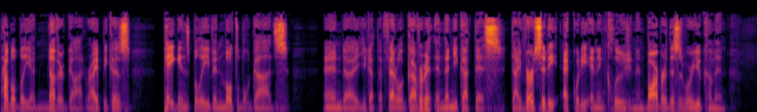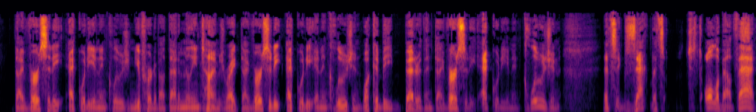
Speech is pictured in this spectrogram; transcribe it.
probably another god, right? Because pagans believe in multiple gods, and uh, you got the federal government, and then you got this diversity, equity, and inclusion. And Barbara, this is where you come in. Diversity, equity, and inclusion. You've heard about that a million times, right? Diversity, equity, and inclusion. What could be better than diversity, equity, and inclusion? That's exact. That's just all about that.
